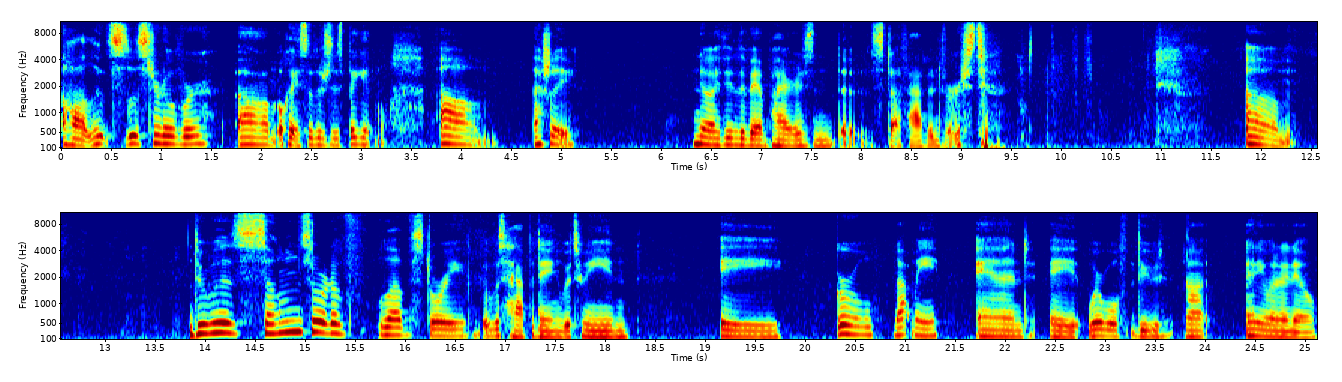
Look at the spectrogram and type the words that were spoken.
uh, let's let's start over. Um, okay, so there's this big animal. Um, actually, no, I think the vampires and the stuff happened first. um, there was some sort of love story that was happening between a girl, not me, and a werewolf dude, not anyone I know.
